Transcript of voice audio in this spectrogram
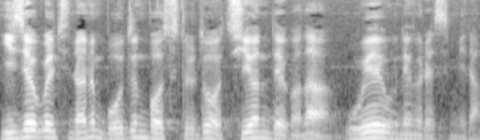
이 지역을 지나는 모든 버스들도 지연되거나 우회 운행을 했습니다.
